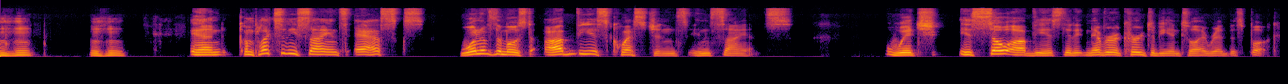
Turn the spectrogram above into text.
Mm-hmm. Mm-hmm. And complexity science asks one of the most obvious questions in science, which is so obvious that it never occurred to me until I read this book.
